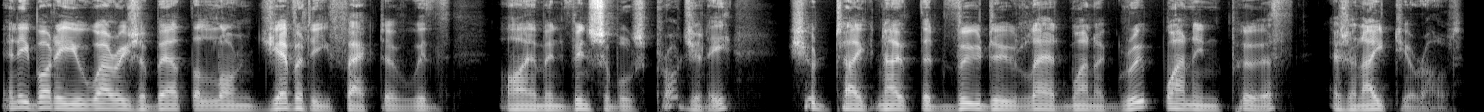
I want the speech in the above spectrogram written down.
anybody who worries about the longevity factor with I Am Invincible's progeny should take note that Voodoo Lad won a Group 1 in Perth as an eight year old.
